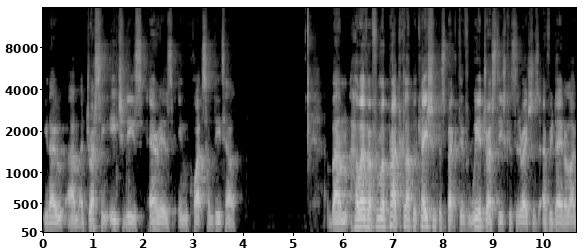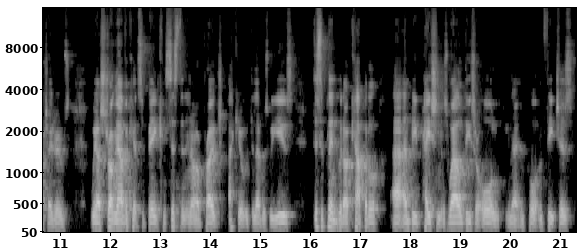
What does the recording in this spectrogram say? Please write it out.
you know, um, addressing each of these areas in quite some detail. Um, however, from a practical application perspective, we address these considerations every day in our live trade rooms. We are strong advocates of being consistent in our approach, accurate with the levels we use, disciplined with our capital, uh, and be patient as well. These are all you know important features,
